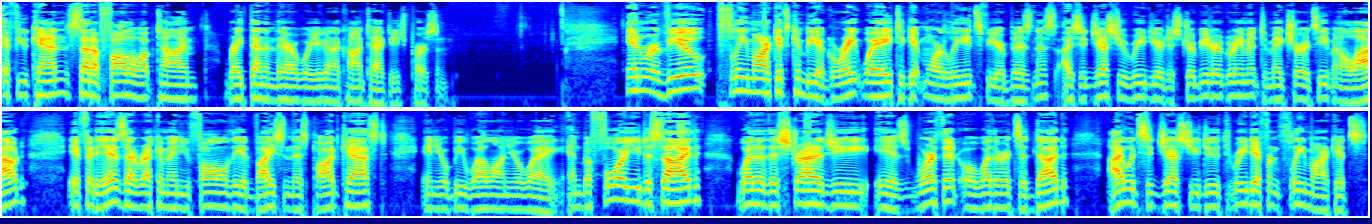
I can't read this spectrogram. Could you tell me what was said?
if you can, set a follow up time right then and there where you're going to contact each person. In review, flea markets can be a great way to get more leads for your business. I suggest you read your distributor agreement to make sure it's even allowed. If it is, I recommend you follow the advice in this podcast and you'll be well on your way. And before you decide whether this strategy is worth it or whether it's a dud, I would suggest you do three different flea markets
